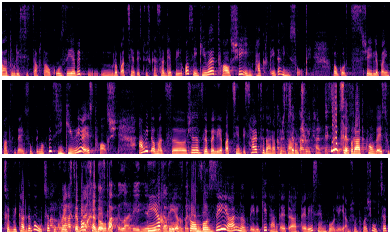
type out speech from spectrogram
ბადურის სისხლს და ოკლუზიები, რო პაციენტისთვის გასაგები იყოს, იგივე თვალში ინფარქტი და ინსულტი. როგორც შეიძლება ინფარქტი და ინსულტი მოხდეს, იგივეა ეს თვალში. ამიტომაც შესაძლებელია პაციენტი საერთოდ არაფერს არ უჩვენოს. უცებ, რა თქმა უნდა, ეს უცებ ვითარდება, უცებ უკვე იქცება მხედველობა. დიახ, დიახ, თრომბოზი ან პირიქით არტერიის ემბოლია. ამ შემთხვევაში უცებ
